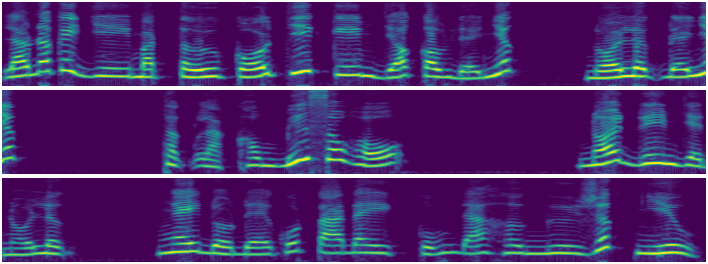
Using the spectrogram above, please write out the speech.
Lão nói cái gì mà tự cổ chí kim võ công đệ nhất, nội lực đệ nhất? Thật là không biết xấu hổ. Nói riêng về nội lực, ngay đồ đệ của ta đây cũng đã hơn ngươi rất nhiều.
